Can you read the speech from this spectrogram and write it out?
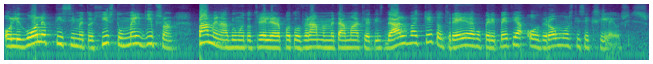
ολιγόλεπτης συμμετοχής του Μέλ Γκίψον. Πάμε να δούμε το τρέλερ από το δράμα με τα μάτια της Ντάλβα και το τρέλερ από περιπέτεια «Ο δρόμος της εξηλαίωσης».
